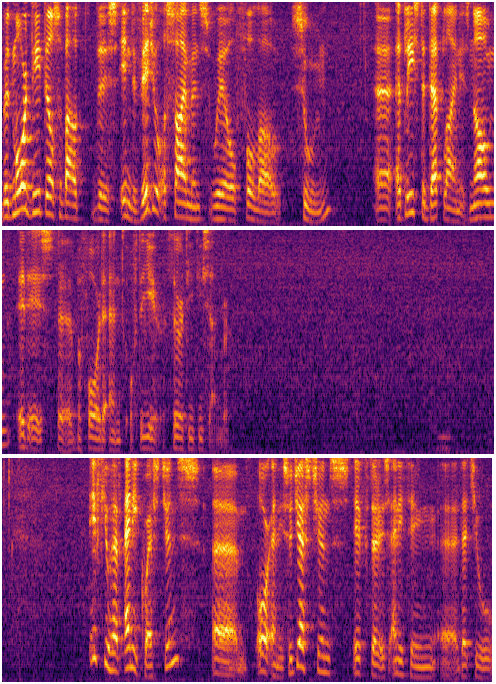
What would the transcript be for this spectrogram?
But more details about this individual assignments will follow soon. Uh, at least the deadline is known. It is uh, before the end of the year, 30 December. If you have any questions um, or any suggestions, if there is anything uh, that you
